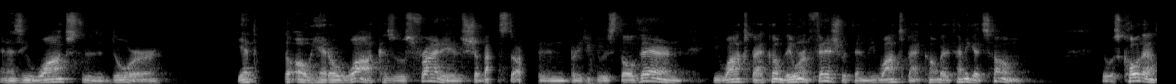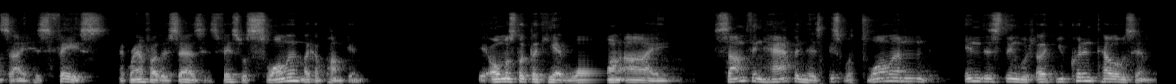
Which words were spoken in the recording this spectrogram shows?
and as he walks through the door, he had to, oh he had to walk because it was Friday, it was Shabbat started, and, but he was still there, and he walks back home. They weren't finished with him. He walks back home. By the time he gets home it was cold outside. His face, my grandfather says, his face was swollen like a pumpkin. It almost looked like he had one eye. Something happened. His face was swollen, indistinguished. Like you couldn't tell it was him.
